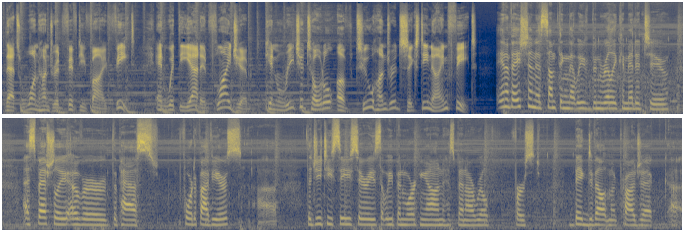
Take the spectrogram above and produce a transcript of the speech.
that's 155 feet, and with the added fly jib, can reach a total of 269 feet. Innovation is something that we've been really committed to, especially over the past four to five years. Uh, the GTC series that we've been working on has been our real first big development project uh,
